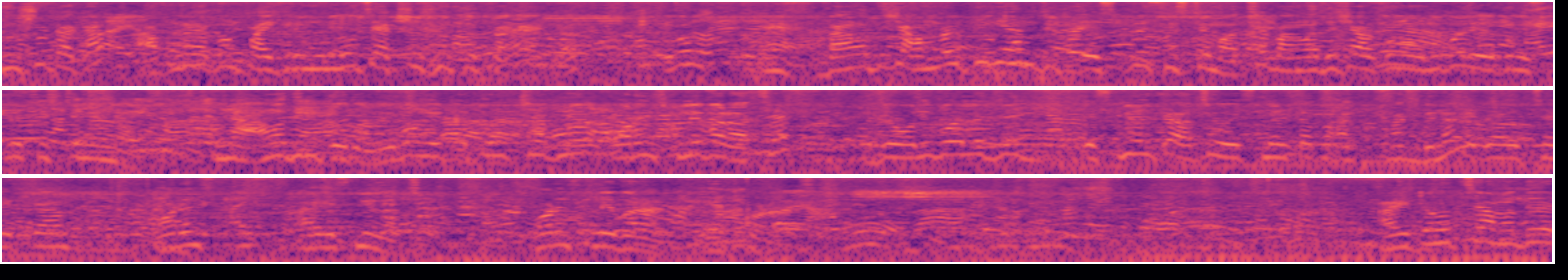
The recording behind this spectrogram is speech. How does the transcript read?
দুশো টাকা। আপনার এখন পাইকারি মূল্য হচ্ছে একশো সত্তর টাকা এটা। এবং বাংলাদেশে আমরাই প্রথম যেটা স্প্রে সিস্টেম আছে, বাংলাদেশে আর কোনো অলিভ অয়েল এরকম স্প্রে সিস্টেমের নাই। না, আমাদেরই প্রথম এবং এটাতে হচ্ছে আপনার অরেঞ্জ ফ্লেভার আছে। যে অলিভ অয়েলের যে স্মেলটা আছে, ওই স্মেলটা থাকবে না। এটা হচ্ছে একটা অরেঞ্জ স্মেল আছে। অরেঞ্জ ফ্লেভার আর অ্যাড করা আছে। আর এটা হচ্ছে আমাদের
